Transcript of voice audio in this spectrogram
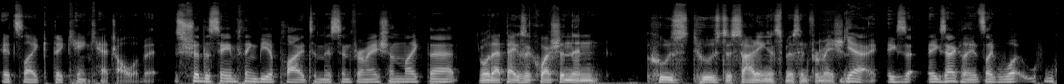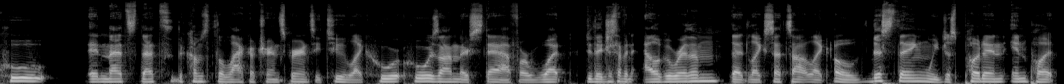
it's like they can't catch all of it. Should the same thing be applied to misinformation like that? Well, that begs a question then who's who's deciding it's misinformation? Yeah, exa- exactly. It's like what who and that's that's that comes with the lack of transparency too like who who is on their staff or what do they just have an algorithm that like sets out like oh this thing we just put in input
